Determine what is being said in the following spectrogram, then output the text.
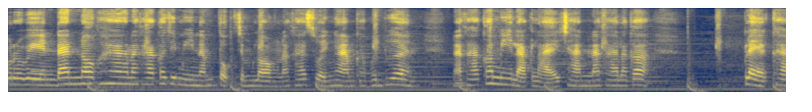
บริเวณด้านนอกห้างนะคะ ก็จะมีน้ำตกจำลองนะคะ สวยงามค่ะเพื่อนๆนะคะ ก็มีหลากหลายชั้นนะคะ แล้วก็แปลกค่ะ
